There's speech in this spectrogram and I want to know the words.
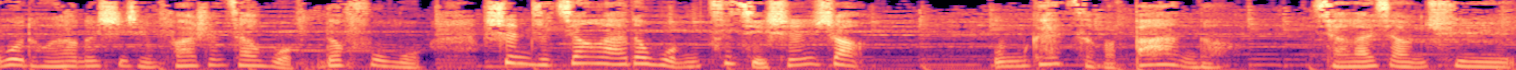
果同样的事情发生在我们的父母，甚至将来的我们自己身上，我们该怎么办呢？想来想去，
